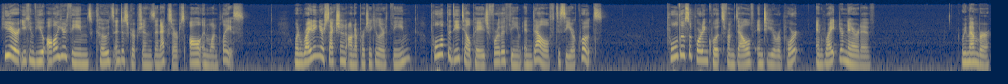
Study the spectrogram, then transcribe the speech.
Here, you can view all your themes, codes, and descriptions and excerpts all in one place. When writing your section on a particular theme, pull up the detail page for the theme in Delve to see your quotes. Pull those supporting quotes from Delve into your report and write your narrative. Remember,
